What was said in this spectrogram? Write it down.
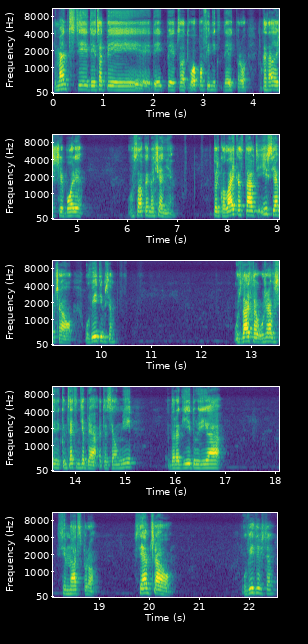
12 9500 Oppo Phoenix 9 Pro показало еще более высокое значение. Только лайк оставьте и всем чао. Увидимся. Уже это уже в конце сентября. Это Xiaomi, дорогие друзья, 17 Pro. Всем чао. Увидимся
